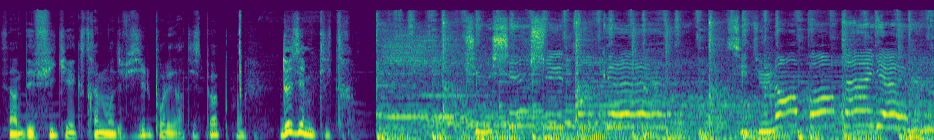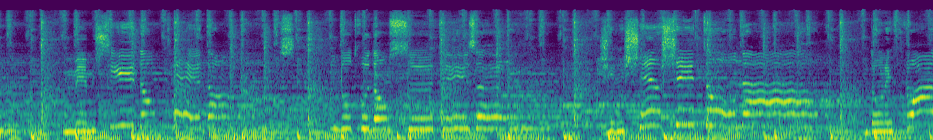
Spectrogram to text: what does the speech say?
c'est un défi qui est extrêmement difficile pour les artistes pop. Quoi. Deuxième titre. J'irai chercher ton cœur si tu l'emportes ailleurs. Même si dans tes danses, d'autres dansent tes heures. J'irai chercher dans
